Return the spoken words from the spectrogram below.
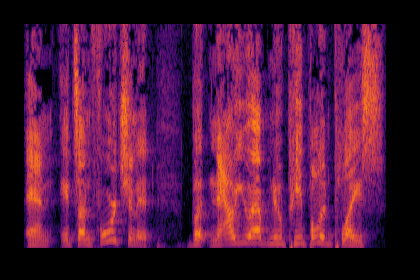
And it's unfortunate, but now you have new people in place.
